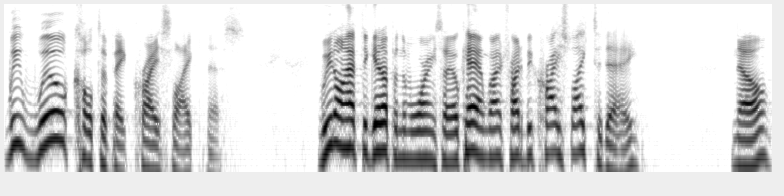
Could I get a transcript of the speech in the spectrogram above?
we will cultivate Christ likeness. We don't have to get up in the morning and say, okay, I'm going to try to be Christ like today. No,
